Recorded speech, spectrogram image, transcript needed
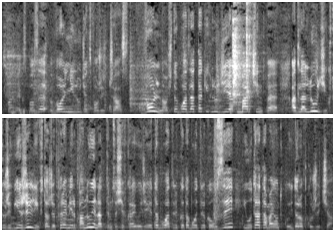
w swoim expose, wolni ludzie tworzyć czas. Wolność to była dla takich ludzi jak Marcin P., a dla ludzi, którzy wierzyli w to, że premier panuje nad tym, co się w kraju dzieje, to, była tylko, to były tylko łzy i utrata majątku i dorobku życia.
